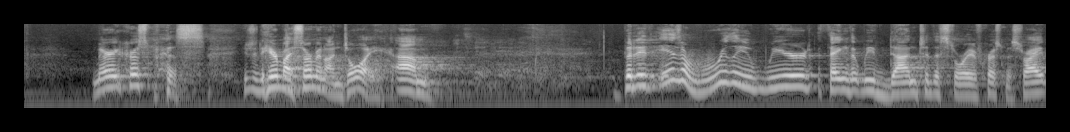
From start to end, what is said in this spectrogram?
Merry Christmas. You should hear my sermon on joy. Um, but it is a really weird thing that we've done to the story of Christmas, right?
